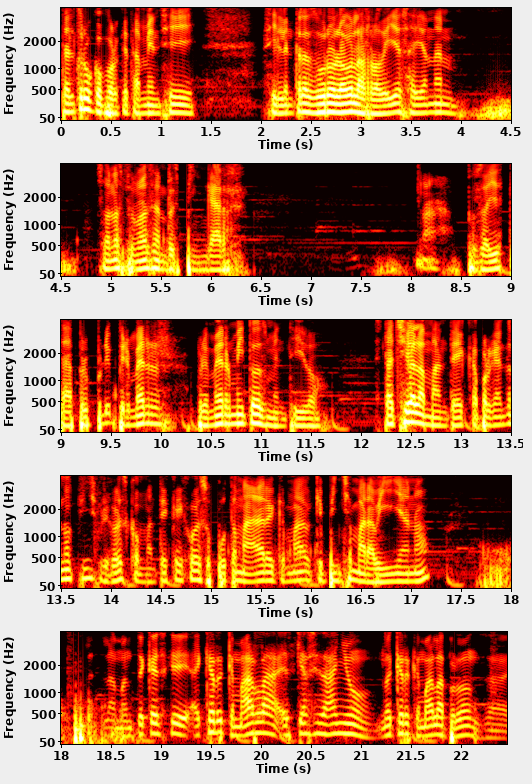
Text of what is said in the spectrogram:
el truco, porque también si, si le entras duro, luego las rodillas ahí andan, son las primeras en respingar. Ah, pues ahí está, pr- pr- primer, primer mito desmentido. Está chida la manteca, porque antes unos pinches frijoles con manteca, hijo de su puta madre, qué, ma- qué pinche maravilla, ¿no? La, manteca es que hay que requemarla, es que hace daño, no hay que requemarla, perdón. O sea,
